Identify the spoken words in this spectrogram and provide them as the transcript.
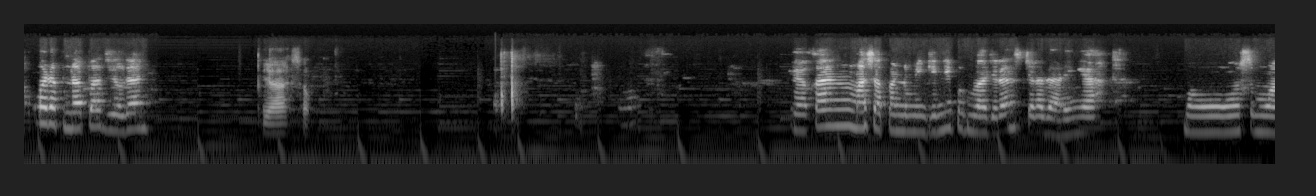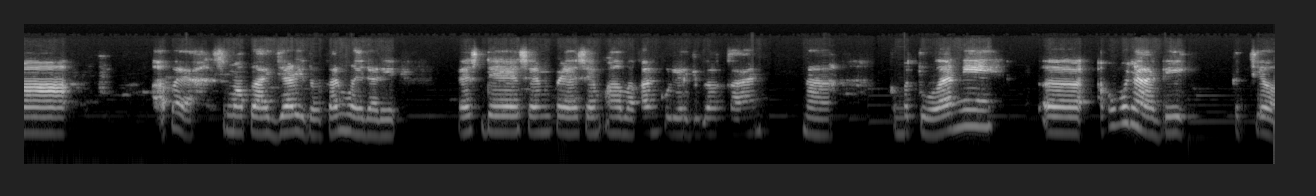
Aku ada pendapat Zildan. Ya sok. Ya kan masa pandemi gini pembelajaran secara daring ya. Mau semua apa ya semua pelajar itu kan mulai dari SD, SMP, SMA bahkan kuliah juga kan. Nah kebetulan nih uh, aku punya adik kecil,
